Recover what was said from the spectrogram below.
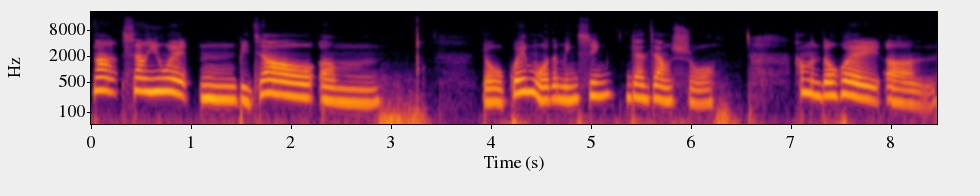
那像因为嗯比较嗯有规模的明星，应该这样说，他们都会嗯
